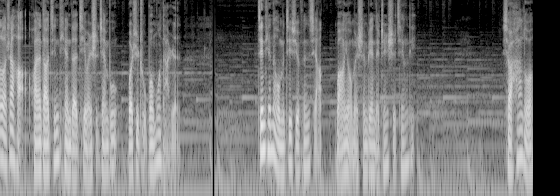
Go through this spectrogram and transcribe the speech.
喽，晚上好，欢迎来到今天的奇闻事件部，我是主播莫大人。今天呢，我们继续分享网友们身边的真实经历。小哈罗，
